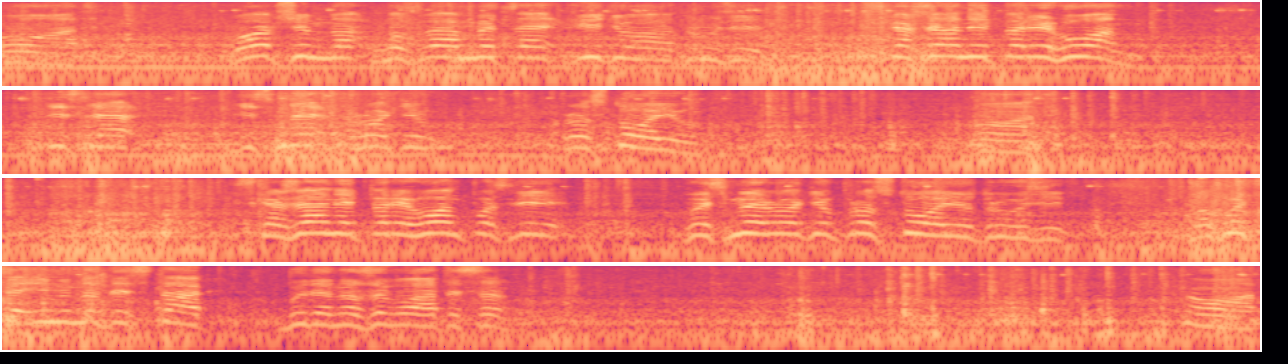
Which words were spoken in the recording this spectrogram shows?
От. В общем, на- назвемо ми це відео, друзі, скажений перегон після 8 років простою. От. Скажений перегон після 8 років простою, друзі. Мабуть, це іменно десь так буде називатися. От.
